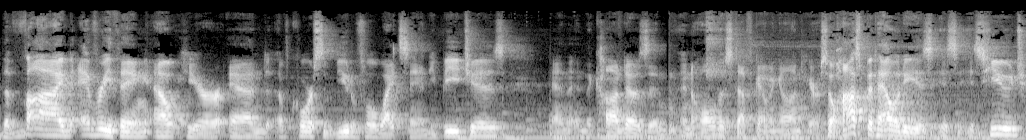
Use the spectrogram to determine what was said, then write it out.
the vibe, everything out here, and of course the beautiful white sandy beaches. And, and the condos and, and all the stuff going on here. So hospitality is, is, is huge.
